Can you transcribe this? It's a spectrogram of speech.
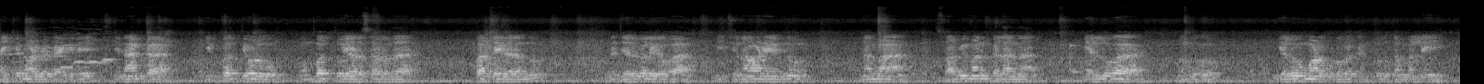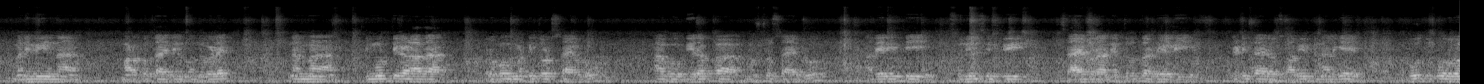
ಆಯ್ಕೆ ಮಾಡಬೇಕಾಗಿದೆ. ದಿನಾಂಕ ಇಪ್ಪತ್ತೇಳು ಒಂಬತ್ತು ಎರಡು ಸಾವಿರದ ಇಪ್ಪತ್ತೈದರಂದು ಜರುಗಲಿರುವ ಈ ಚುನಾವಣೆಯನ್ನು ನಮ್ಮ ಸ್ವಾಭಿಮಾನ ಕಲಾನ ಗೆಲ್ಲುವ ಒಂದು ಗೆಲುವು ಮಾಡಿಕೊಡ್ಬೇಕಂತೂ ತಮ್ಮಲ್ಲಿ ಮನವಿಯನ್ನು ಮಾಡ್ಕೋತಾ ಇದ್ದೀನಿ ಬಂಧುಗಳೇ ನಮ್ಮ ತ್ರಿಮೂರ್ತಿಗಳಾದ ಪ್ರಭು ಮಟ್ಟಿತೋಡ್ ಸಾಹೇಬರು ಹಾಗೂ ವೀರಪ್ಪ ಮುಷ್ಟೂರ್ ಸಾಹೇಬರು, ಅದೇ ರೀತಿ ಸುನೀಲ್ ಸಿಂಪಿ ಸಾಹೇಬರ ನೇತೃತ್ವ ಅಡಿಯಲ್ಲಿ ನಡೀತಾ ಇರೋ ಸ್ವಾಮಿ ಭೂತಪೂರ್ವ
